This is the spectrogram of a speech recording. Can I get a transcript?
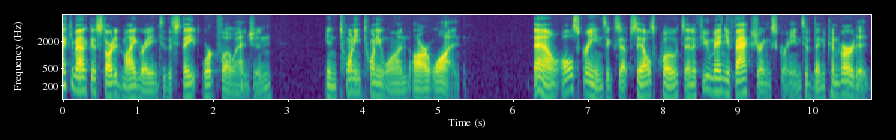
Acumatica started migrating to the state workflow engine in 2021 R1. Now, all screens except sales quotes and a few manufacturing screens have been converted.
